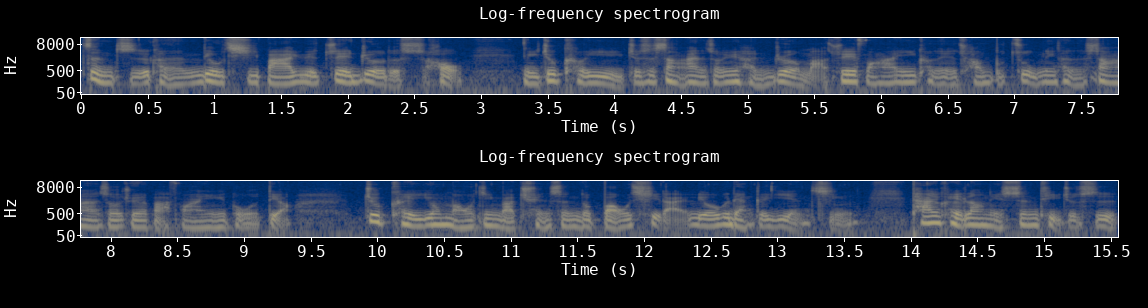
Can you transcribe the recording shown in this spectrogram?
正值可能六七八月最热的时候。你就可以就是上岸的时候，因为很热嘛，所以防寒衣可能也穿不住。你可能上岸的时候就会把防寒衣脱掉，就可以用毛巾把全身都包起来，留个两个眼睛，它就可以让你身体就是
